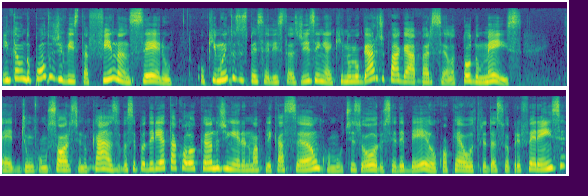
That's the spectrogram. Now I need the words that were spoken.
Então, do ponto de vista financeiro, o que muitos especialistas dizem é que no lugar de pagar a parcela todo mês, é, de um consórcio, no caso, você poderia estar colocando dinheiro numa aplicação, como o Tesouro, o CDB ou qualquer outra da sua preferência,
